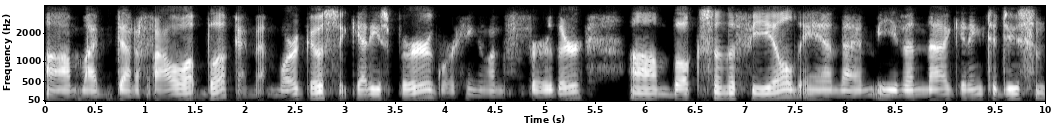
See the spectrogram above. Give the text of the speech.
Um, I've done a follow up book. I met more ghosts at Gettysburg, working on further um, books in the field, and I'm even uh, getting to do some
